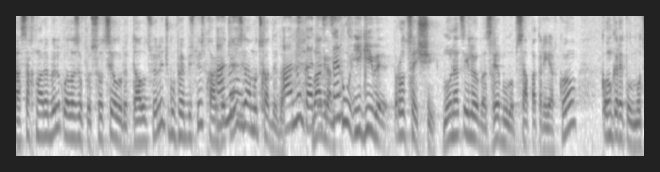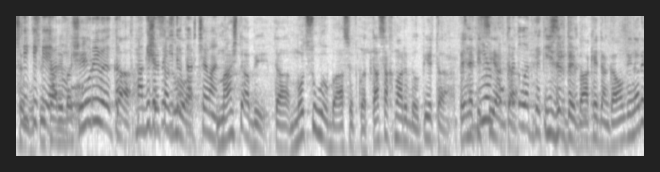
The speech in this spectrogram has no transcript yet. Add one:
დასახმარებელი, ყველაზე უფრო სოციალურად დაუცველი ჯგუფებისთვის მხარდაჭერის გამოცხადება. მაგრამ თუ იგივე პროცესში მონაწილეობას ღებულობს საპატრიარქო, კონკრეტულ მოცემულ ვითარებაში და შესაძლოა მასშტაბი და მოცულობა ასე ვთქვათ დასახმარებელ პირთა ბენეფიციართა იზრდება აქედან გამომდინარე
